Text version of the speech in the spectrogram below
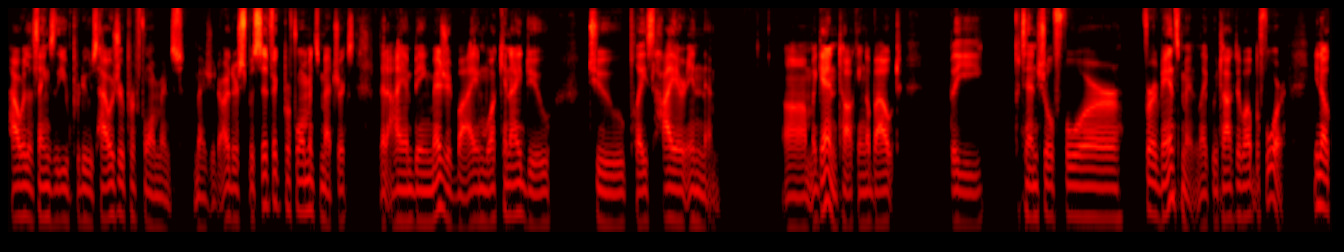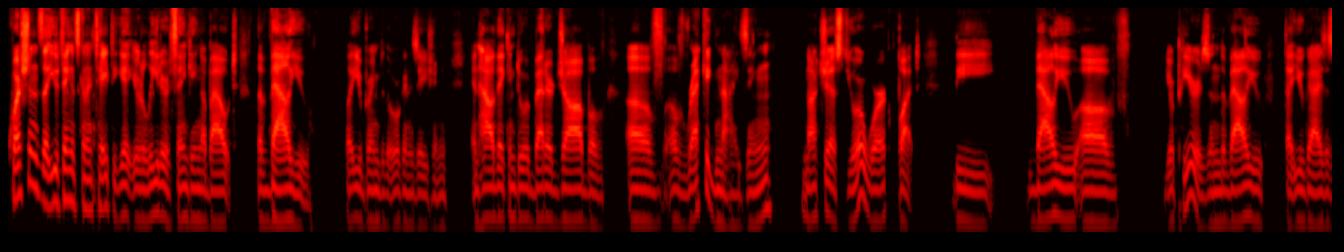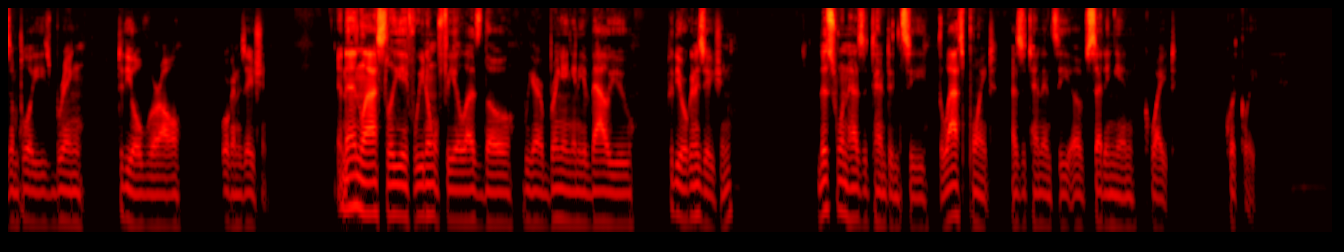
How are the things that you produce? How is your performance measured? Are there specific performance metrics that I am being measured by, and what can I do to place higher in them? Um, again, talking about the potential for for advancement, like we talked about before. You know, questions that you think it's going to take to get your leader thinking about the value that you bring to the organization and how they can do a better job of of of recognizing not just your work, but the value of your peers and the value that you guys as employees bring to the overall organization. And then lastly, if we don't feel as though we are bringing any value to the organization, this one has a tendency, the last point has a tendency of setting in quite quickly.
